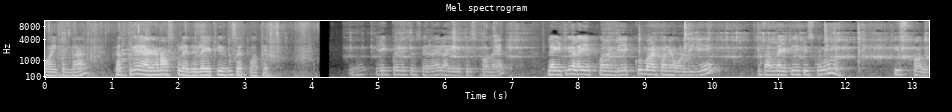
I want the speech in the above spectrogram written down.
వాయి కింద. పెద్దగా ఎగనవసరం లేదు లైట్గా ఎగిరి సరిపోతాయి. వేగిపోయినాయి చూసారా? ఇలా వేపేసుకోవాలి లైట్గా ఇలా వేపుకోవాలండి ఎక్కువ మాడిపోనేకూడదు ఇవి. చాలా లైట్గా వేపేసుకొని తీసుకోవాలి.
